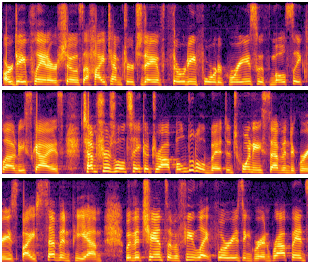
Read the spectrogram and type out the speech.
Our day planner shows a high temperature today of 34 degrees with mostly cloudy skies skies. Temperatures will take a drop a little bit to 27 degrees by 7 p.m. with a chance of a few light flurries in Grand Rapids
